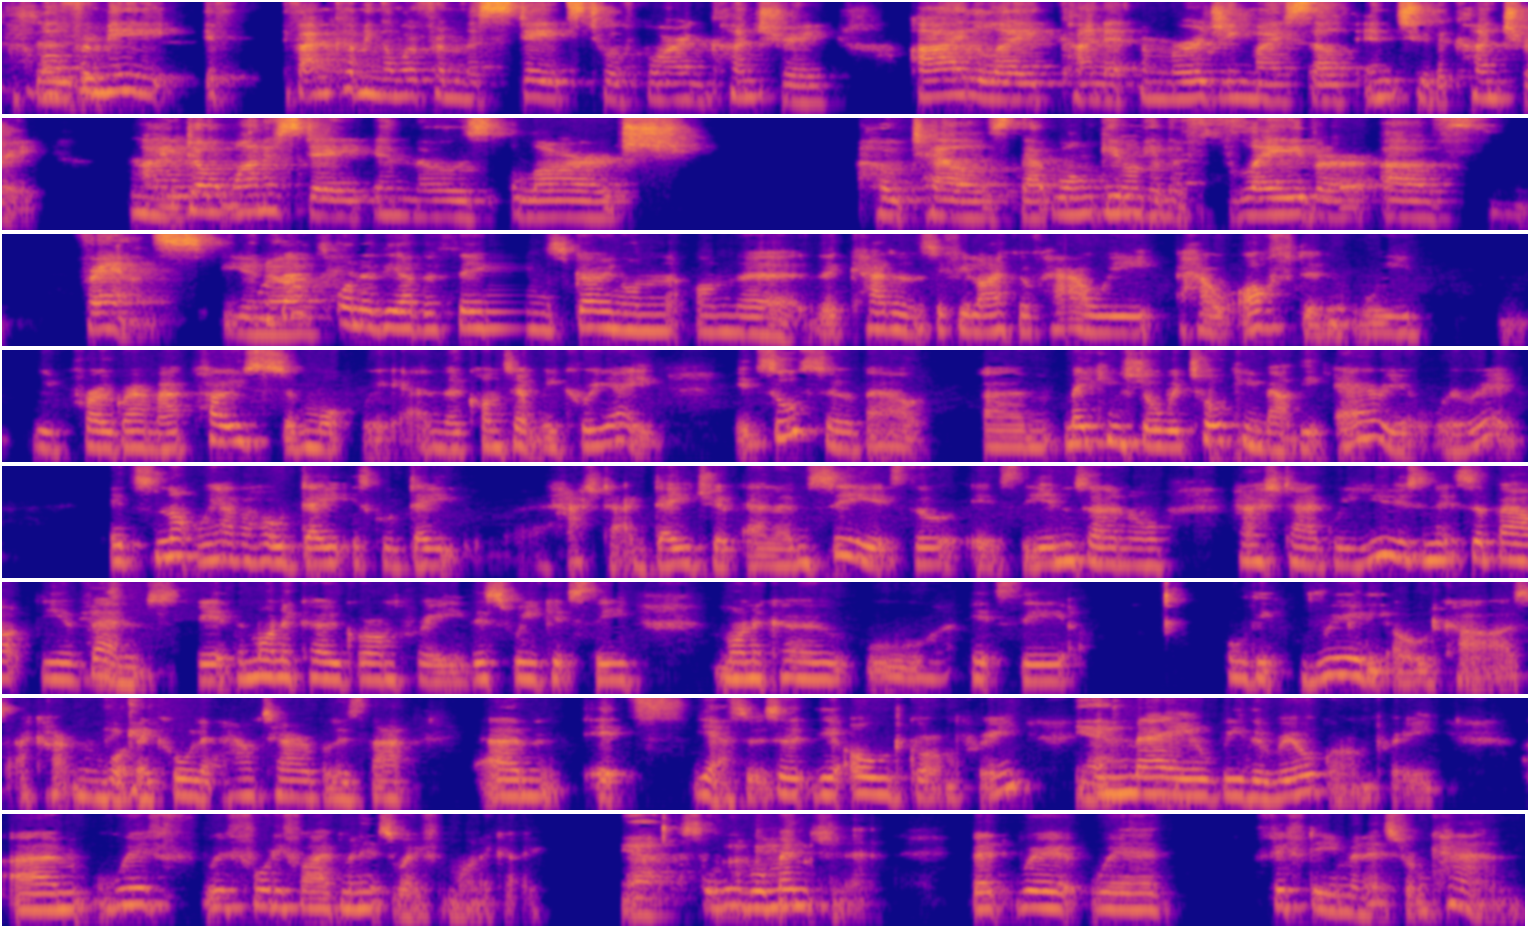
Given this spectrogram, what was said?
So well, for me, if if I'm coming over from the States to a foreign country, I like kind of immerging myself into the country. Mm-hmm. I don't want to stay in those large hotels that won't give me the flavor of France, you well, know. That's one of the other things going on on the the cadence, if you like, of how we how often we we program our posts and what we and the content we create. It's also about um, making sure we're talking about the area we're in. It's not we have a whole date. It's called date hashtag day trip LMC. It's the it's the internal hashtag we use, and it's about the events. Be it the Monaco Grand Prix this week. It's the Monaco. Ooh, it's the all the really old cars. I can't remember what they call it. How terrible is that? Um, it's yeah, so it's a, the old Grand Prix. Yeah. In May, it'll be the real Grand Prix. Um, we're we're 45 minutes away from Monaco. Yeah. So we okay. will mention it, but we're we're 15 minutes from Cannes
